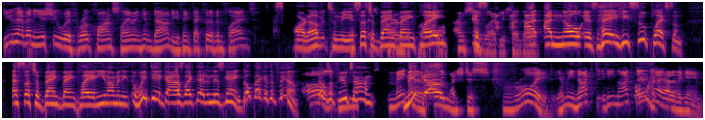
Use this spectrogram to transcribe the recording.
Do you have any issue with Roquan slamming him down? Do you think that could have been flagged? That's part of it to me. It's such it's a bang bang play. I'm so it's, glad you said that. I, I, know it's hey, he suplexed him. That's such a bang bang play, and you know how many we did guys like that in this game. Go back at the film. Oh, there was a few times. Minkah, Minkah? pretty much destroyed. I mean, knocked he knocked oh their oh guy out of the game.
